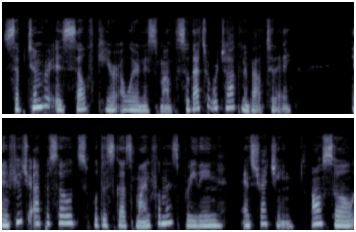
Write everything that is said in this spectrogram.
September is Self Care Awareness Month, so that's what we're talking about today. In future episodes, we'll discuss mindfulness, breathing, and stretching, also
